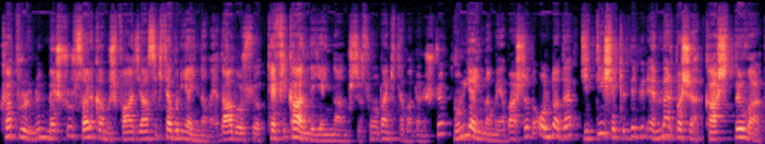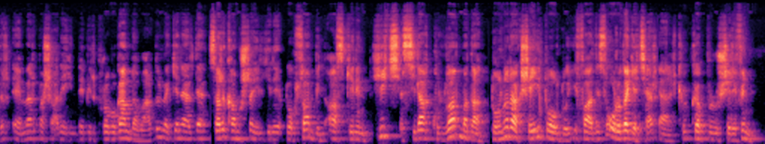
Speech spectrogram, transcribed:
Köprülü'nün meşhur Sarıkamış faciası kitabını yayınlamaya, daha doğrusu tefrika halinde yayınlanmıştır. Sonradan kitaba dönüştü. Bunu yayınlamaya başladı. Onda da ciddi şekilde bir Enver Paşa karşıtlığı vardır. Enver Paşa aleyhinde bir propaganda vardır ve genelde Sarıkamış'la ilgili 90 bin askerin hiç silah kullanmadan donarak şehit olduğu ifadesi orada geçer. Yani Kö- Köprülü Şerif'in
